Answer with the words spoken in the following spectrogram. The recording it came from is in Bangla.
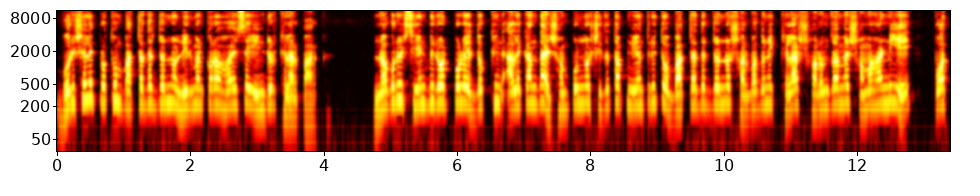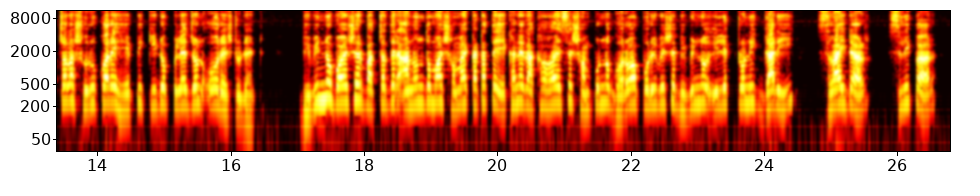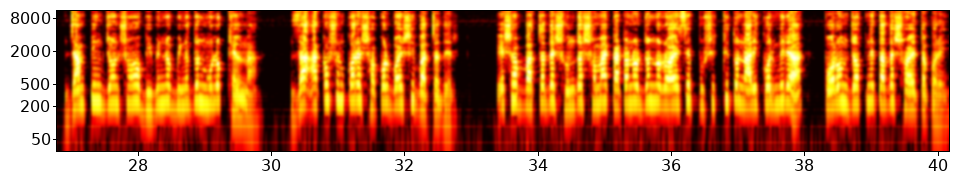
বরিশালে প্রথম বাচ্চাদের জন্য নির্মাণ করা হয়েছে ইনডোর খেলার পার্ক। নগরীর সিএনবি রোড পোলে দক্ষিণ আলেকান্দায় সম্পূর্ণ শীততাপ নিয়ন্ত্রিত বাচ্চাদের জন্য সর্বাধুনিক খেলার সরঞ্জামের সমাহার নিয়ে পথ চলা শুরু করে হ্যাপি কিডো প্লেজোন ও রেস্টুরেন্ট। বিভিন্ন বয়সের বাচ্চাদের আনন্দময় সময় কাটাতে এখানে রাখা হয়েছে সম্পূর্ণ ঘরোয়া পরিবেশে বিভিন্ন ইলেকট্রনিক গাড়ি, স্লাইডার, স্লিপার, জাম্পিং জোন সহ বিভিন্ন বিনোদনমূলক খেলনা। যা আকর্ষণ করে সকল বয়সী বাচ্চাদের। এসব বাচ্চাদের সুন্দর সময় কাটানোর জন্য রয়েছে প্রশিক্ষিত নারী কর্মীরা পরম যত্নে তাদের সহায়তা করে।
